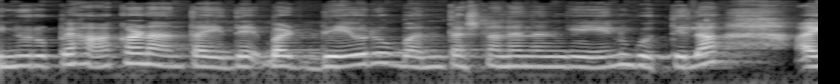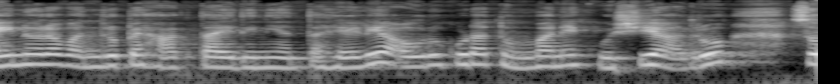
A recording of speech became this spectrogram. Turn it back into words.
ಇನ್ನೂರು ರೂಪಾಯಿ ಹಾಕೋಣ ಅಂತ ಇದ್ದೆ ಬಟ್ ದೇವರು ಬಂದ ತಕ್ಷಣ ನನಗೆ ಏನು ಗೊತ್ತಿಲ್ಲ. ಐನೂರ ಒಂದು ರೂಪಾಯಿ ಹಾಕ್ತಾ ಇದ್ದೀನಿ ಅಂತ ಹೇಳಿ. ಹೇಳಿ ಅವರು ಕೂಡ ತುಂಬಾ ಖುಷಿ ಆದರು ಸೊ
